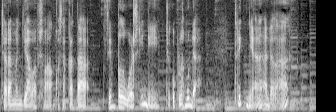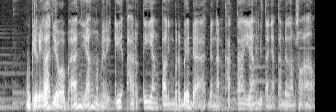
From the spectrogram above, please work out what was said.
cara menjawab soal kosakata simple words ini cukuplah mudah. Triknya adalah pilihlah jawaban yang memiliki arti yang paling berbeda dengan kata yang ditanyakan dalam soal.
